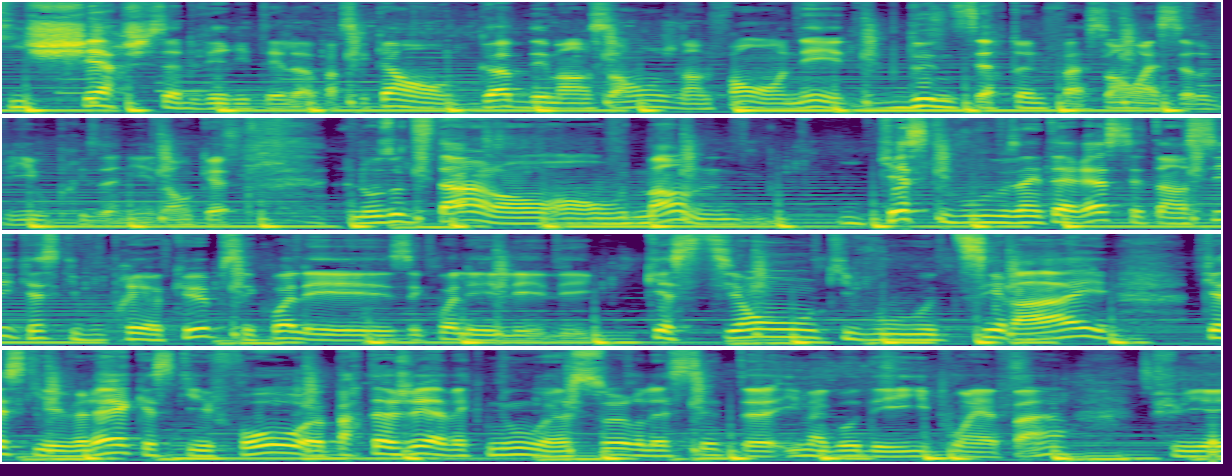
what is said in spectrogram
qui cherche cette vérité-là. Parce que quand on gobe des mensonges, dans le fond, on est d'une certaine façon asservi ou prisonnier. Donc, euh, nos auditeurs, on, vous demande qu'est-ce qui vous intéresse ces temps-ci? Qu'est-ce qui vous préoccupe? C'est quoi les, c'est quoi les, les, les questions qui vous tiraillent? Qu'est-ce qui est vrai, qu'est-ce qui est faux, euh, partagez avec nous euh, sur le site euh, imagodi.fr. Puis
